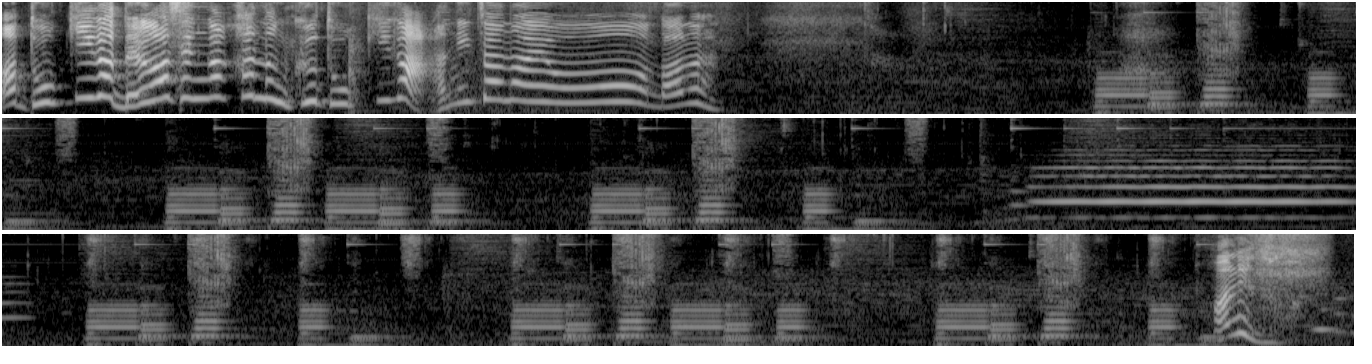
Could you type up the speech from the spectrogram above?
아 도끼가 내가 생각하는 그 도끼가 아니잖아요. 나는 아니 너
